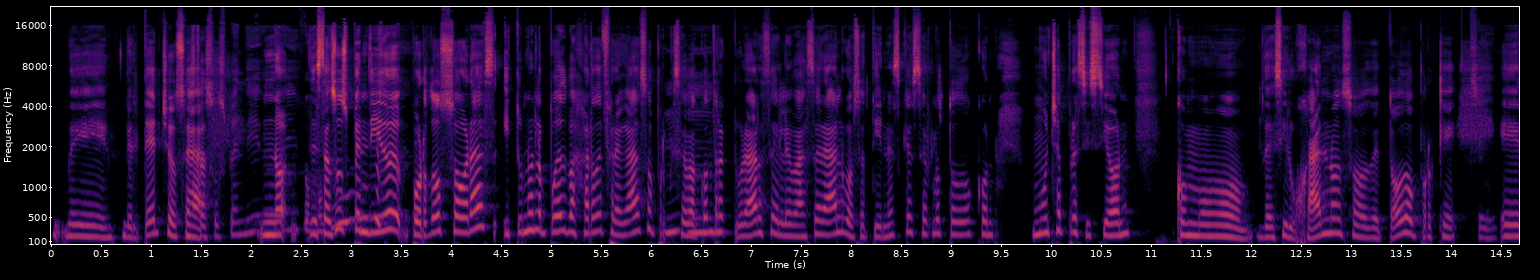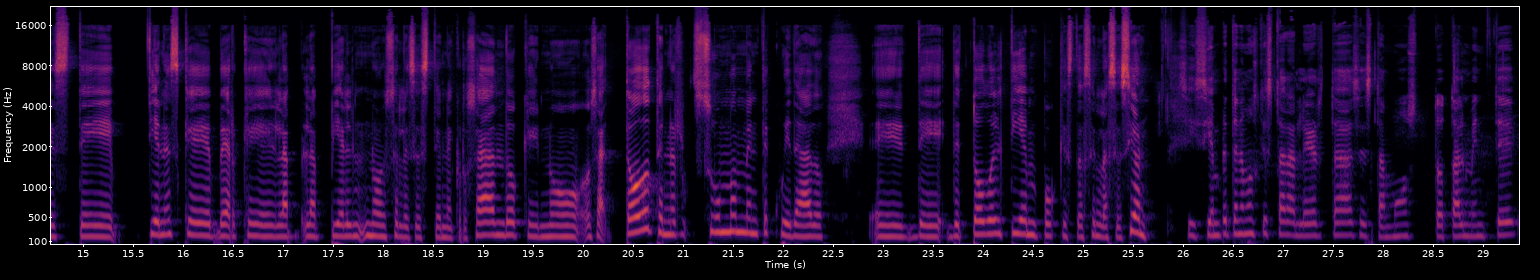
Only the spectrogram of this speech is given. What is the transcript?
del techo, o sea, está suspendido. No, está suspendido por dos horas y tú no lo puedes bajar de fregazo porque se va a contracturar, se le va a hacer algo, o sea, tienes que hacerlo todo con mucha precisión como de cirujanos o de todo, porque este tienes que ver que la, piel no se les esté necrosando, que no, o sea, todo tener sumamente cuidado eh, de, de, todo el tiempo que estás en la sesión. Sí, siempre tenemos que estar alertas, estamos totalmente,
